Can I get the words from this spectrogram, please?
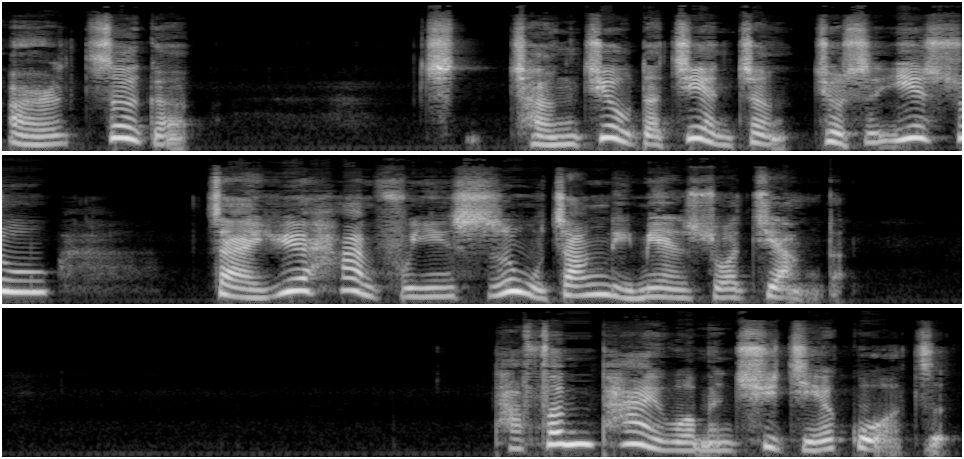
而这个成成就的见证，就是耶稣在约翰福音十五章里面所讲的。他分派我们去结果子。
